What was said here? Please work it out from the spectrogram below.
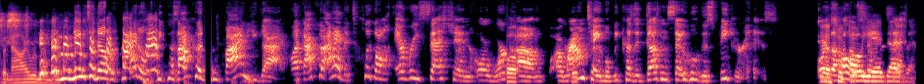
but now I remember. you need to know the titles because I couldn't find you guys. Like I could, I had to click on every session or work Well, um a roundtable because it doesn't say who the speaker is or Yeah, the so- host. Oh, yeah, it doesn't.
